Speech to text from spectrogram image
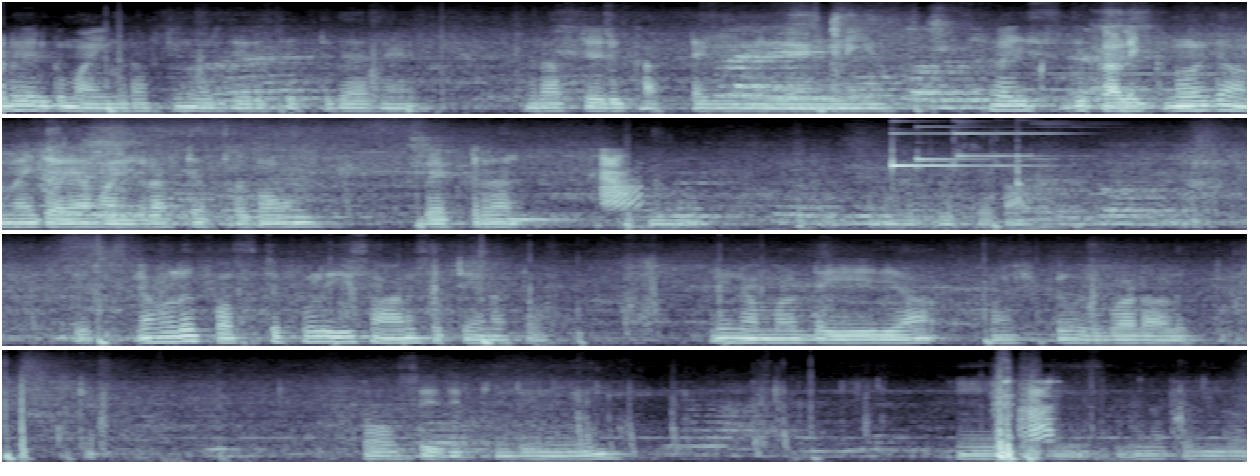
ഒരുപാട് പേർക്ക് മൈൻക്രാഫ്റ്റ് എന്ന് പറഞ്ഞ ഒരു തെറ്റിദ്ധാരണയാണ് മൈൻക്രാഫ്റ്റ് ഒരു കട്ട ഗെയിമല്ലേ എങ്ങനെയും ഗൈസ് ഇത് കളിക്കുന്നവർക്ക് നന്നായിട്ട് അറിയാം മൈൻക്രാഫ്റ്റ് എത്രത്തോളം ബെറ്റർ നമ്മൾ ഫസ്റ്റ് ഓഫ് ഓൾ ഈ സാധനം സെറ്റ് ചെയ്യണം കേട്ടോ. ഇനി നമ്മളുടെ ഏരിയ നശിട്ട് ഒരുപാട് ആൾ ഓക്കെ ക്ലോസ് ചെയ്തിട്ടുണ്ട് ഇനിയും. ഇതിനൊക്കെ എന്താ?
